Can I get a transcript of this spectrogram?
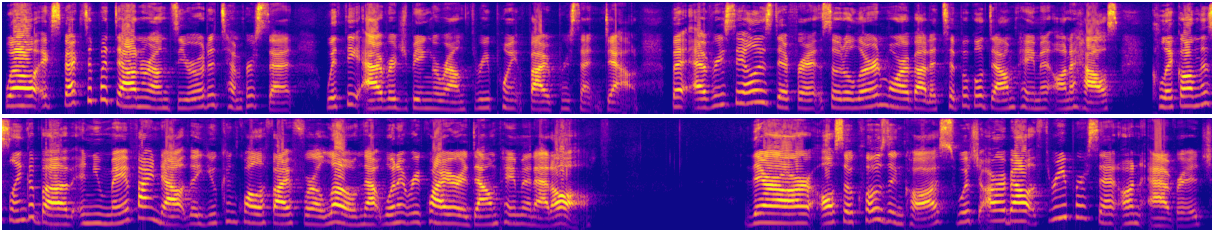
Well, expect to put down around 0 to 10%, with the average being around 3.5% down. But every sale is different, so to learn more about a typical down payment on a house, click on this link above and you may find out that you can qualify for a loan that wouldn't require a down payment at all. There are also closing costs, which are about 3% on average.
